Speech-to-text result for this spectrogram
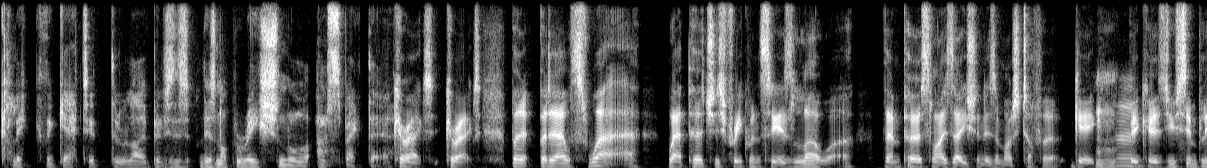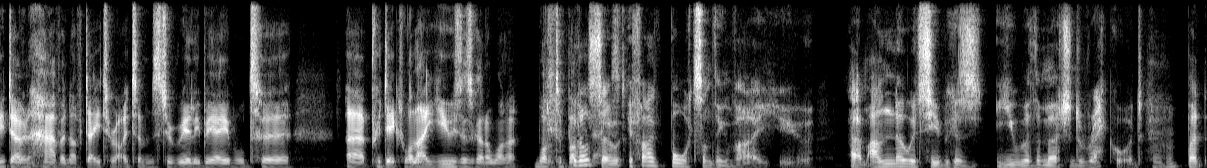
click, the get it, the reliability. There's, there's an operational aspect there. Correct, correct. But but elsewhere, where purchase frequency is lower, then personalization is a much tougher gig because you simply don't have enough data items to really be able to uh, predict what that user is going to want to want to buy. But also, next. if I've bought something via you, um, I'll know it's you because you were the merchant of record. But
